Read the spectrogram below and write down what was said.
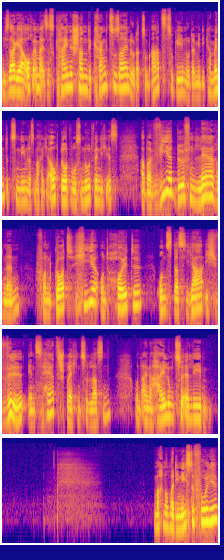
Und ich sage ja auch immer, es ist keine Schande, krank zu sein oder zum Arzt zu gehen oder Medikamente zu nehmen. Das mache ich auch dort, wo es notwendig ist. Aber wir dürfen lernen, von Gott hier und heute uns das Ja, ich will ins Herz sprechen zu lassen und eine Heilung zu erleben. Mach nochmal die nächste Folie.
